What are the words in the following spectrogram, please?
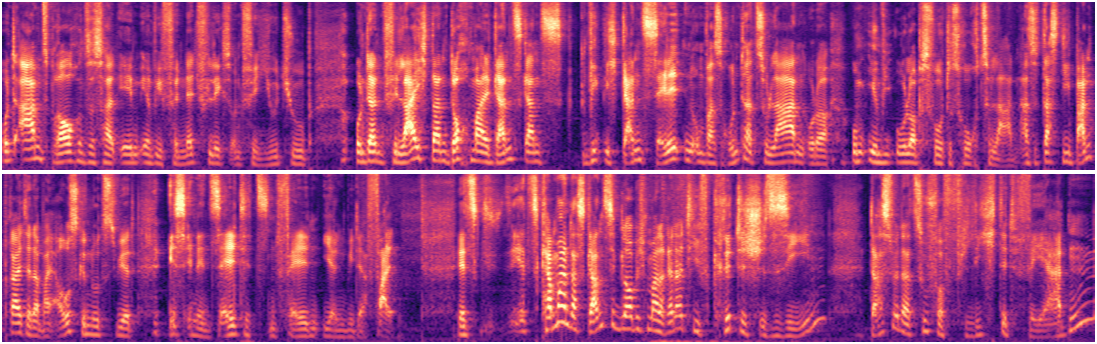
Und abends brauchen sie es halt eben irgendwie für Netflix und für YouTube. Und dann vielleicht dann doch mal ganz, ganz, wirklich ganz selten, um was runterzuladen oder um irgendwie Urlaubsfotos hochzuladen. Also, dass die Bandbreite dabei ausgenutzt wird, ist in den seltensten Fällen irgendwie der Fall. Jetzt, jetzt kann man das Ganze, glaube ich, mal relativ kritisch sehen, dass wir dazu verpflichtet werden,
